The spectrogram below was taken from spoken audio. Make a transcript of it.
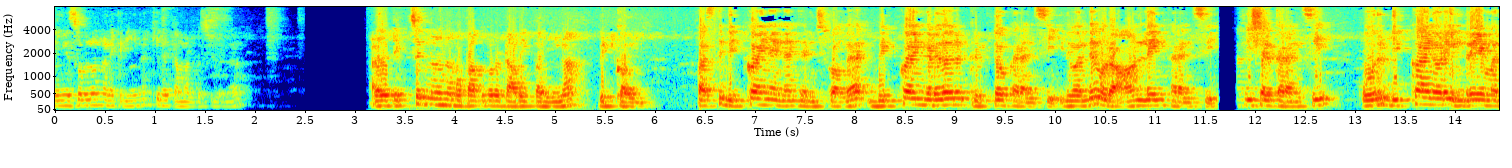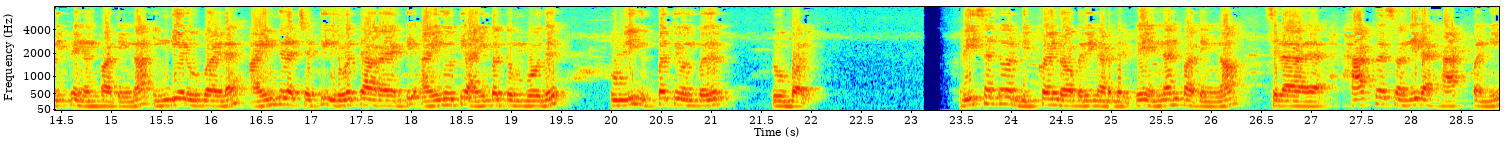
நீங்க சொல்லணும்னு நினைக்கிறீங்கன்னா கீழே கமெண்ட்ல சொல்லுங்க. அடுத்த டெக் செக்மெண்ட் நம்ம பார்க்க போற டாபிக் பார்த்தீங்கன்னா பிட்காயின் ஃபர்ஸ்ட் பிட்காயின் என்னன்னு தெரிஞ்சுக்கோங்க. பிட்காயின்ங்கிறது ஒரு கிரிப்டோ கரன்சி இது வந்து ஒரு ஆன்லைன் கரன்சி அபிஷியல் கரன்சி ஒரு பிட்காயினோட இன்றைய மதிப்பு என்னன்னு பாத்தீங்கன்னா இந்திய ரூபாயில ஐந்து லட்சத்தி இருபத்தி ஆறாயிரத்தி ஐநூத்தி ஐம்பத்தி ஒன்பது புள்ளி முப்பத்தி ஒன்பது ரூபாய் ரீசெண்டா ஒரு பிட்காயின் ராபரி நடந்திருக்கு. என்னன்னு பாத்தீங்கன்னா சில ஹேக்கர்ஸ் வந்து இதை ஹேக் பண்ணி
